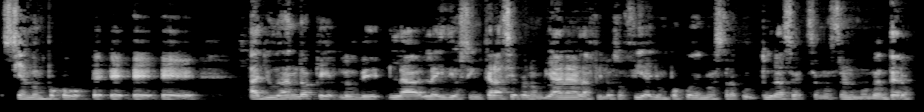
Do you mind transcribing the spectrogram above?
siendo un poco eh, eh, eh, eh, ayudando a que los la, la idiosincrasia colombiana, la filosofía y un poco de nuestra cultura se, se muestre en el mundo entero.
